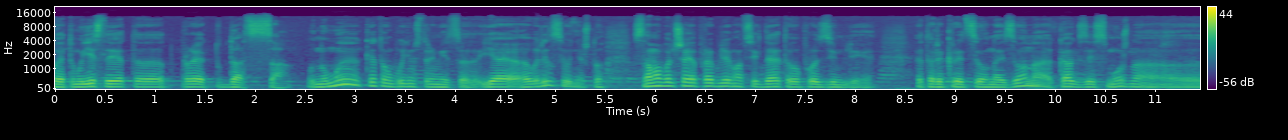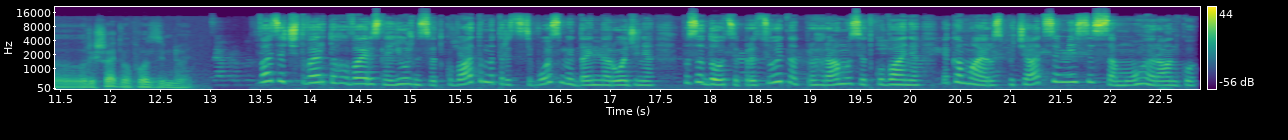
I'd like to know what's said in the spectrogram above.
Поэтому если этот проект удастся, ну мы к этому будем стремиться. Я говорил сегодня, что самая большая проблема всегда это вопрос земли. Это рекреационная зона. Как здесь можно э, решать вопрос с землей? 24 вересня Южний святкуватиме 38-й день народження. Посадовці працюють над програмою святкування, яка має розпочатися в місті з самого ранку.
